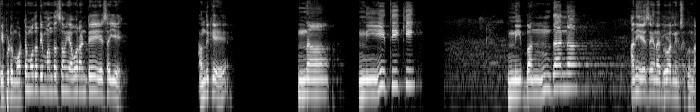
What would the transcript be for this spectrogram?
ఇప్పుడు మొట్టమొదటి మందసం ఎవరంటే ఏసయ్యే? అందుకే నా నీతికి నిబంధన అని ఏసైనా అభివర్ణించుకున్నా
